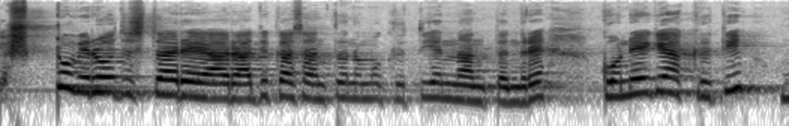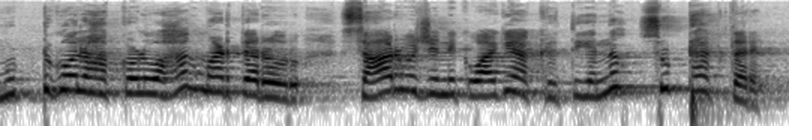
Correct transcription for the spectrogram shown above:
ಎಷ್ಟು ವಿರೋಧಿಸ್ತಾರೆ ಆ ರಾಧಿಕಾ ಸಾಂತ್ವನಮ್ಮ ಕೃತಿಯನ್ನು ಅಂತಂದರೆ, ಕೊನೆಗೆ ಆ ಕೃತಿ ಮುಟ್ಟುಗೋಲು ಹಾಕ್ಕೊಳ್ಳುವ ಹಾಗೆ ಮಾಡ್ತಾರೆ ಅವರು. ಸಾರ್ವಜನಿಕವಾಗಿ ಆ ಕೃತಿಯನ್ನು ಸುಟ್ಟಾಕ್ತಾರೆ.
